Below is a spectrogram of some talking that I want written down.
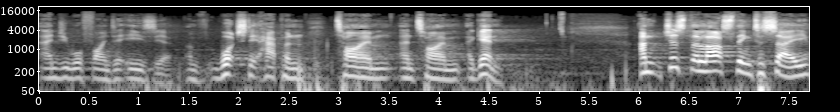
and you will find it easier. I've watched it happen time and time again. And just the last thing to say,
